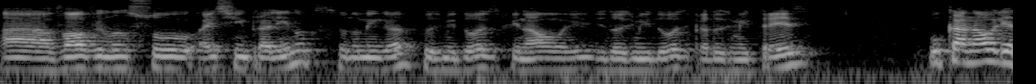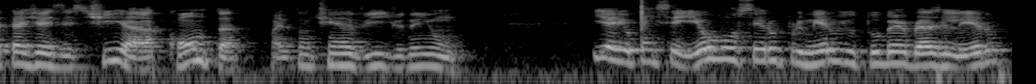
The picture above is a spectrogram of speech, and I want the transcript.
a Valve lançou a Steam para Linux, se eu não me engano, 2012, final aí de 2012 para 2013. O canal ele até já existia, a conta, mas não tinha vídeo nenhum. E aí eu pensei, eu vou ser o primeiro youtuber brasileiro.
